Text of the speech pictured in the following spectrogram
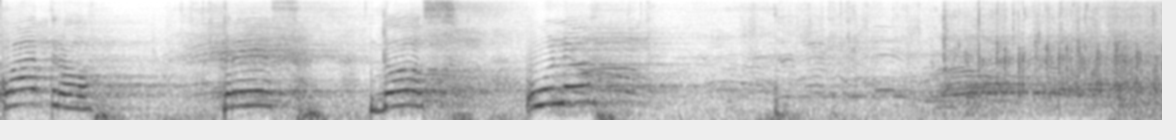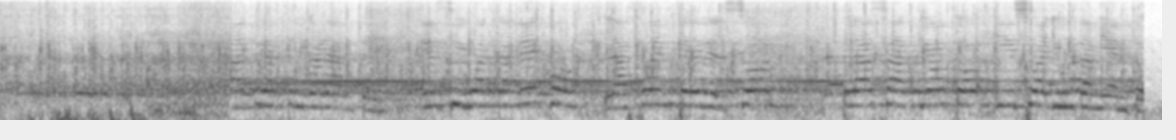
Cuatro, tres, dos, uno. Fuente del Sol, Plaza Kioto y su ayuntamiento.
